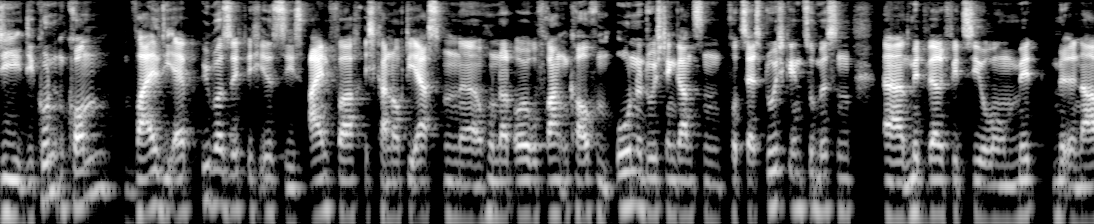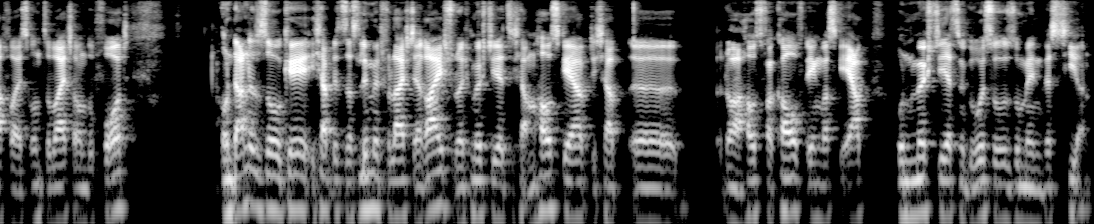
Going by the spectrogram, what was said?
die, die Kunden kommen, weil die App übersichtlich ist, sie ist einfach. Ich kann auch die ersten äh, 100 Euro Franken kaufen, ohne durch den ganzen Prozess durchgehen zu müssen, äh, mit Verifizierung, mit Mittelnachweis und so weiter und so fort. Und dann ist es so, okay, ich habe jetzt das Limit vielleicht erreicht oder ich möchte jetzt, ich habe ein Haus geerbt, ich habe äh, oder Haus verkauft, irgendwas geerbt und möchte jetzt eine größere Summe investieren.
